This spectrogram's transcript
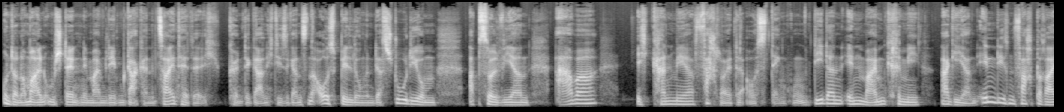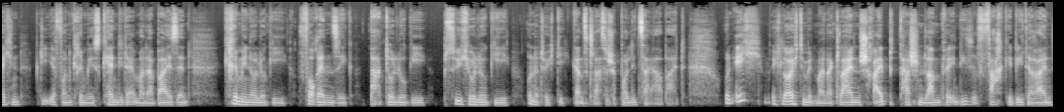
unter normalen Umständen in meinem Leben gar keine Zeit hätte. Ich könnte gar nicht diese ganzen Ausbildungen, das Studium absolvieren. Aber ich kann mir Fachleute ausdenken, die dann in meinem Krimi agieren. In diesen Fachbereichen, die ihr von Krimis kennt, die da immer dabei sind. Kriminologie, Forensik, Pathologie, Psychologie und natürlich die ganz klassische Polizeiarbeit. Und ich, ich leuchte mit meiner kleinen Schreibtaschenlampe in diese Fachgebiete rein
